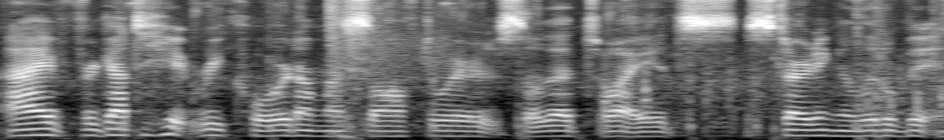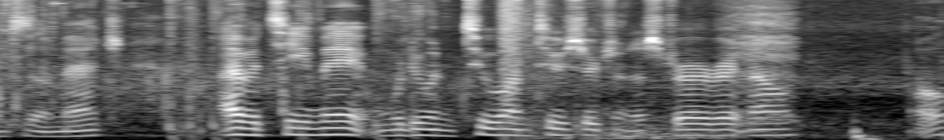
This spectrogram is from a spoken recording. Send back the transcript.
I forgot to hit record on my software, so that's why it's starting a little bit into the match. I have a teammate, we're doing 2 on 2 search and destroy right now. Oh,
